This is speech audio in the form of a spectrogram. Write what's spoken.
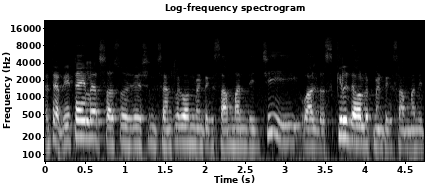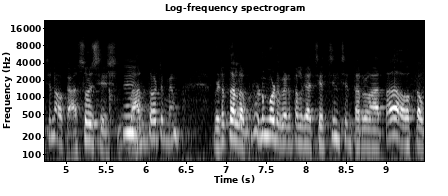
అంటే రిటైలర్స్ అసోసియేషన్ సెంట్రల్ గవర్నమెంట్కి సంబంధించి వాళ్ళు స్కిల్ డెవలప్మెంట్కి సంబంధించిన ఒక అసోసియేషన్. దాంతో మేము విడతలు రెండు మూడు విడతలుగా చర్చించిన తర్వాత ఒక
